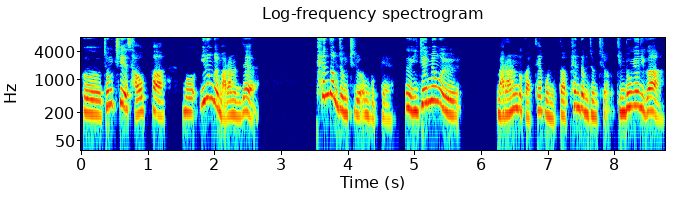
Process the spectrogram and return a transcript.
그 정치의 사업화 뭐 이런 걸 말하는데 팬덤 정치를 언급해. 그 이재명을 말하는 것 같아 보니까 팬덤 정치를 김동연이가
